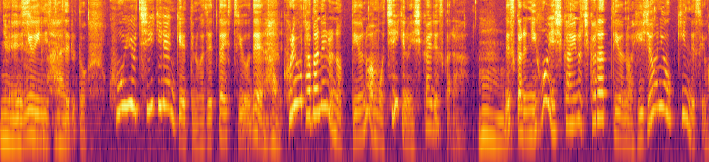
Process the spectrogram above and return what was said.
入院えー入院にさせると、こういう地域連携っていうのが絶対必要で、はいこれを束ねるのっていうのはもう地域の医師会ですから、うんですから日本医師会の力っていうのは非常に大きいんですよ。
